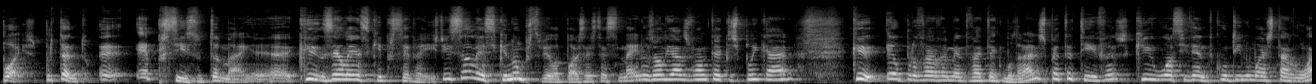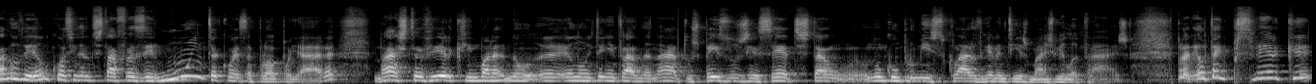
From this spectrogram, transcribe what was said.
Pois, portanto, eh, é preciso também eh, que Zelensky perceba isto. E se Zelensky não percebeu após esta semana, os aliados vão ter que explicar que ele provavelmente vai ter que moderar as expectativas, que o Ocidente continua a estar do lado dele, que o Ocidente está a fazer muita coisa para o apoiar. Basta ver que, embora não, eh, ele não tenha entrado na NATO, os países do G7 estão num compromisso claro de garantias mais bilaterais. Ele tem que perceber que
